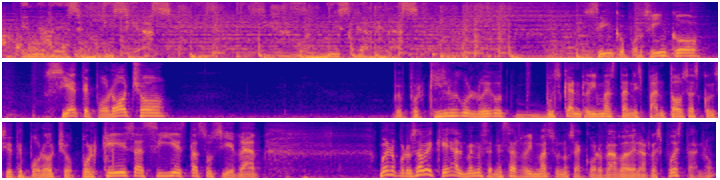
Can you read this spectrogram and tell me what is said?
MBS Noticias con Luis Cárdenas. 5 por 5, 7 por 8. ¿Por qué luego, luego buscan rimas tan espantosas con 7 por 8? ¿Por qué es así esta sociedad? Bueno, pero ¿sabe qué? Al menos en esas rimas uno se acordaba de la respuesta, ¿no?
